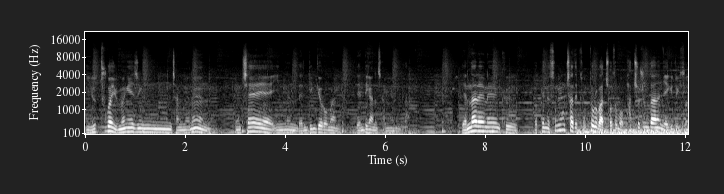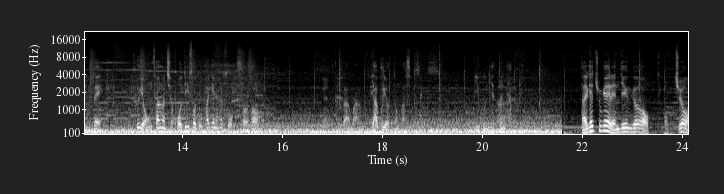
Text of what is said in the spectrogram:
이 U2가 유명해진 장면은 동체에 있는 랜딩교로만 랜딩하는 장면입니다. 옛날에는 그 옆에 있는 승용차들 속도를 맞춰서 뭐 받쳐준다는 얘기도 있었는데 그 영상은 제가 어디서도 확인할 수 없어서 그거 아마 야불이었던 것 같습니다. 미군이 했던 야불이. 날개 쪽에 랜딩교가 없, 없죠.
